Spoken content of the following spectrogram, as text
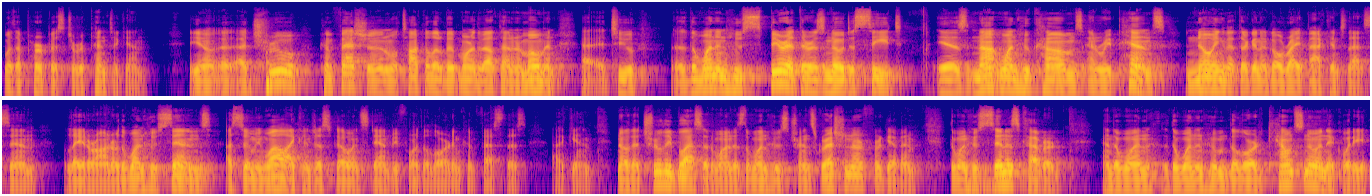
with a purpose to repent again. You know, a, a true confession, and we'll talk a little bit more about that in a moment, uh, to the one in whose spirit there is no deceit is not one who comes and repents knowing that they're going to go right back into that sin later on, or the one who sins assuming, well, I can just go and stand before the Lord and confess this again. No, the truly blessed one is the one whose transgression are forgiven, the one whose sin is covered, and the one, the one in whom the Lord counts no iniquity,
